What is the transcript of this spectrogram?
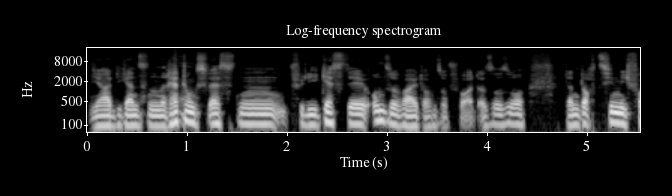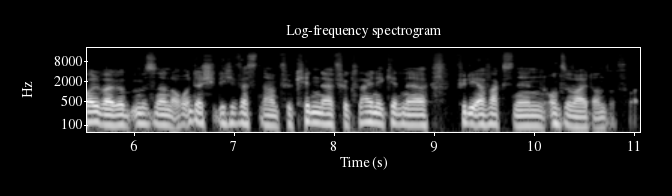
ja die ganzen Rettungswesten für die Gäste und so weiter und so fort. Also so dann doch ziemlich voll, weil wir müssen dann auch unterschiedliche Westen haben für Kinder, für kleine Kinder, für die Erwachsenen und so weiter und so fort.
